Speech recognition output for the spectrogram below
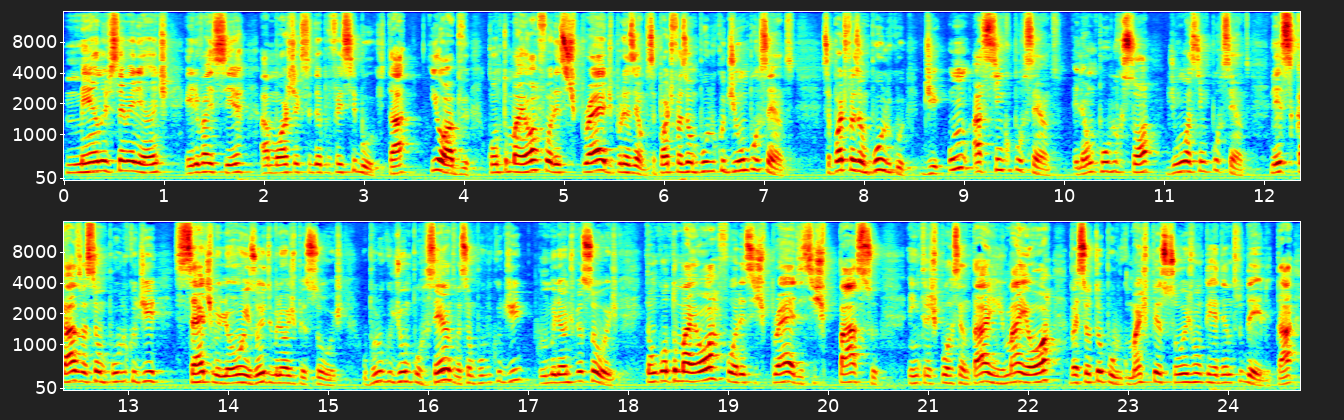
menos semelhante ele vai ser a amostra que você deu para o Facebook, tá? E óbvio, quanto maior for esse spread, por exemplo, você pode fazer um público de 1%. Você pode fazer um público de 1 a 5%. Ele é um público só de 1 a 5%. Nesse caso, vai ser um público de 7 milhões, 8 milhões de pessoas. O público de 1% vai ser um público de 1 milhão de pessoas. Então, quanto maior for esse spread, esse espaço entre as porcentagens, maior vai ser o teu público. Mais pessoas vão ter dentro dele, tá?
